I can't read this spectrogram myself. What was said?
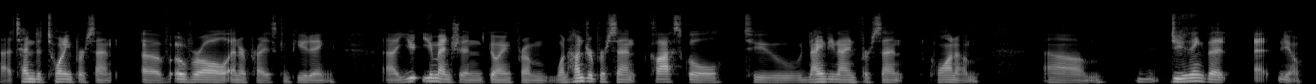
uh, ten to twenty percent of overall enterprise computing. Uh, you you mentioned going from one hundred percent classical to ninety nine percent quantum. Um, do you think that eh, you know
